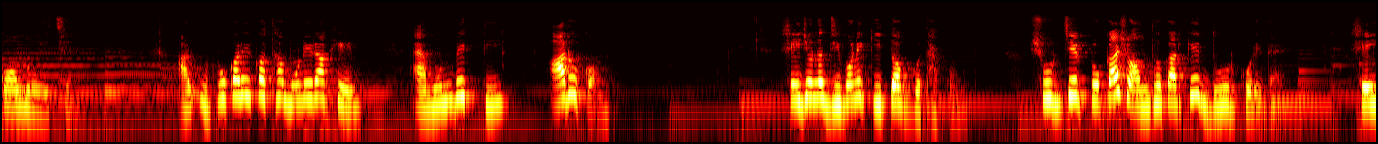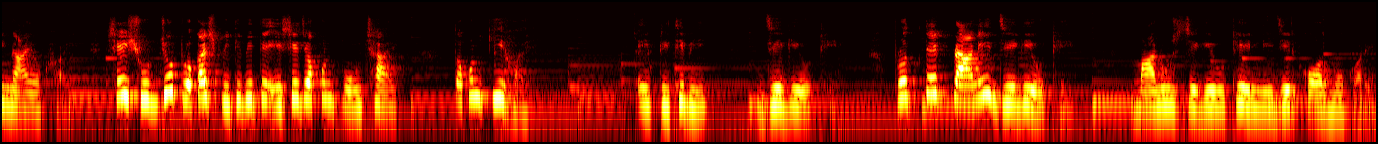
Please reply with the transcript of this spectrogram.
কম রয়েছেন। আর উপকারের কথা মনে রাখেন, এমন ব্যক্তি আরও কম। সেই জন্য জীবনে কৃতজ্ঞ থাকুন। সূর্যের প্রকাশ অন্ধকারকে দূর করে দেয়। সেই নায়ক হয়। সেই সূর্য প্রকাশ পৃথিবীতে এসে যখন পৌঁছায়, তখন কি হয়? এই পৃথিবী জেগে ওঠে। প্রত্যেক প্রাণী জেগে ওঠে। মানুষ জেগে উঠে নিজের কর্ম করেন,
